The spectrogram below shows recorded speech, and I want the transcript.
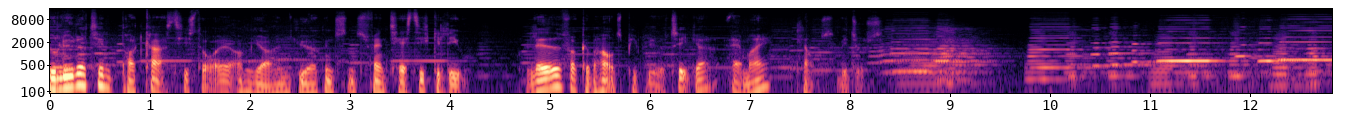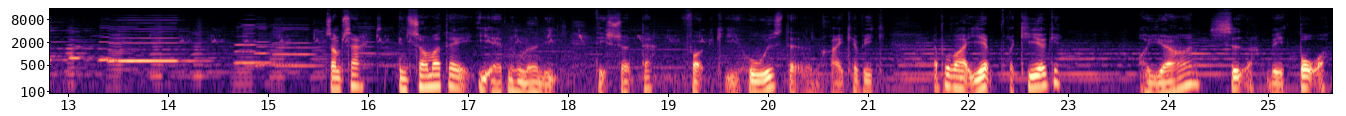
Du lytter til en podcast-historie om Jørgen Jørgensens fantastiske liv, lavet for Københavns Biblioteker af mig, Claus Vitus. Som sagt, en sommerdag i 1809. Det er søndag. Folk i hovedstaden Reykjavik er på vej hjem fra kirke, og Jørgen sidder ved et bord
